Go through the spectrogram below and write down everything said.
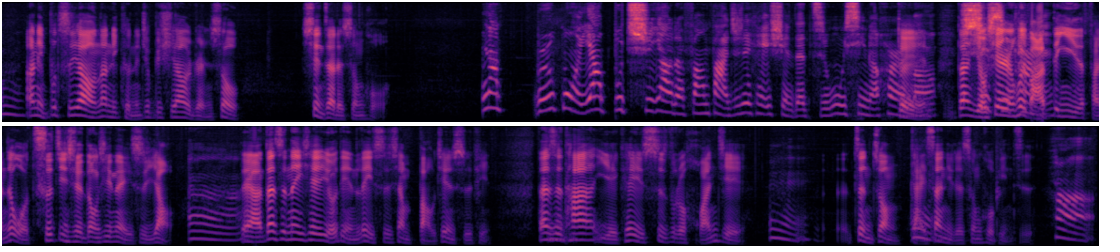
嗯，啊，你不吃药，那你可能就必须要忍受现在的生活。那如果要不吃药的方法，就是可以选择植物性的荷尔对蒙，，但有些人会把它定义，反正我吃进去的东西那也是药，嗯，对啊。但是那些有点类似像保健食品，但是它也可以适度的缓解嗯，呃症状，改善你的生活品质。好，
